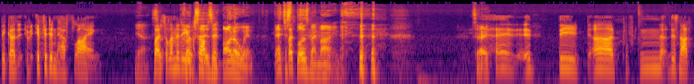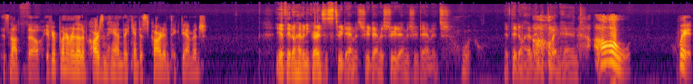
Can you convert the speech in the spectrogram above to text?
because if, if it didn't have flying, Yeah. But Solemnity Kroxa stops is an it- auto win. That just But- blows my mind. Sorry. it, the uh, n- it's not. It's not though. If your opponent runs out of cards in hand, they can't discard and take damage. Yeah, if they don't have any cards, it's three damage, three damage, three damage, three damage. Wh- If they don't have anything Oh, in hand, Oh, wait.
